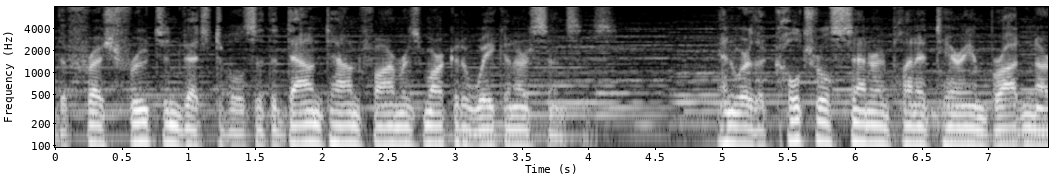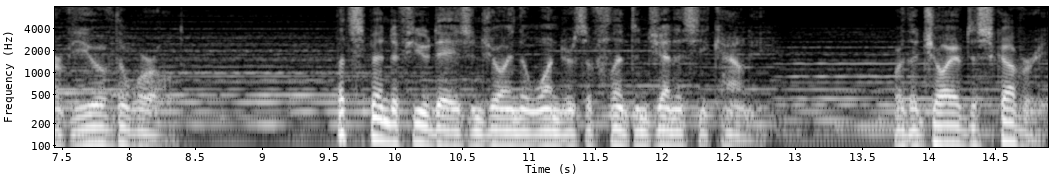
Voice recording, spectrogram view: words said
the fresh fruits and vegetables at the downtown farmers market awaken our senses, and where the cultural center and planetarium broaden our view of the world. Let's spend a few days enjoying the wonders of Flint and Genesee County, where the joy of discovery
